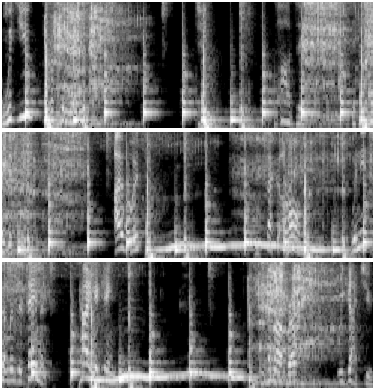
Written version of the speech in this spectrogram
Would you recommend to pardon the Tiger King? I would. You're stuck at home. We need some entertainment. Tiger King. Come on, bro. We got you.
